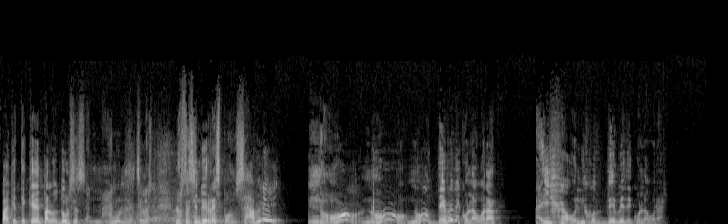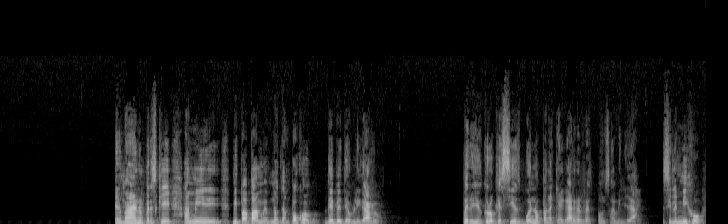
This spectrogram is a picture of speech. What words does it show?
para que te queden para los dulces. Hermano, lo, está haciendo irresponsable. No, no, no, debe de colaborar. La hija o el hijo debe de colaborar. Hermano, pero es que a mí, mi papá, no, tampoco debe de obligarlo. Pero yo creo que sí es bueno para que agarre responsabilidad. Decirle, mi hijo,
